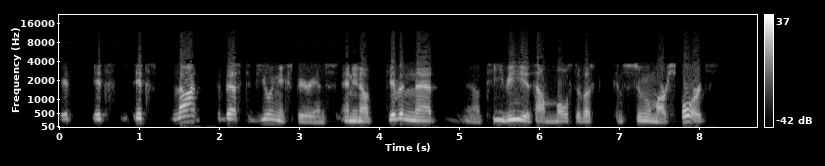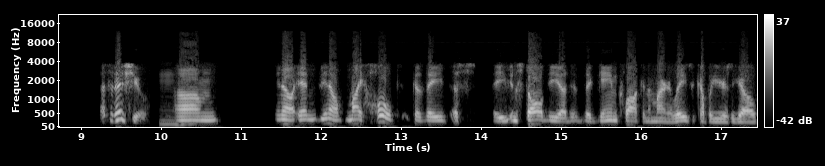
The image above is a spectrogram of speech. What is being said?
it's it's it's not the best viewing experience, and you know, given that you know TV is how most of us consume our sports, that's an issue. Mm-hmm. Um, you know, and you know, my hope because they they installed the, uh, the the game clock in the minor leagues a couple of years ago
